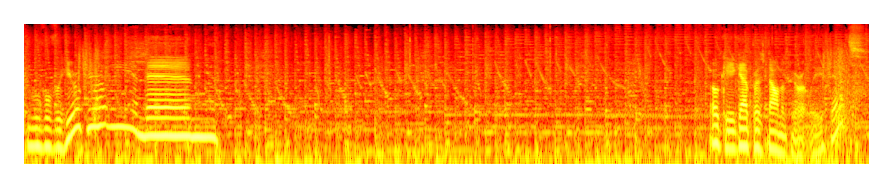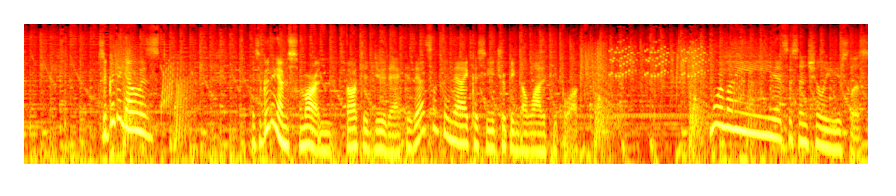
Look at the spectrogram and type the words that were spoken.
Can move over here apparently, and then... Okay, you gotta press down apparently. That's... It's a good thing I was... It's a good thing I'm smart and thought to do that, because that's something that I could see tripping a lot of people up. More money that's essentially useless.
